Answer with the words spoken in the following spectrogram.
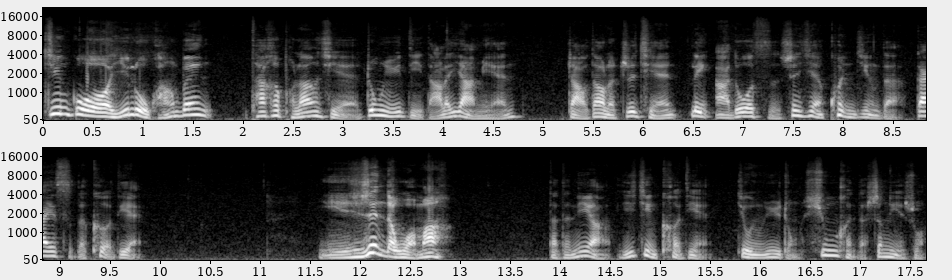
经过一路狂奔，他和普朗谢终于抵达了亚眠，找到了之前令阿多斯深陷困境的该死的客店。你认得我吗？达达尼昂一进客店，就用一种凶狠的声音说：“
